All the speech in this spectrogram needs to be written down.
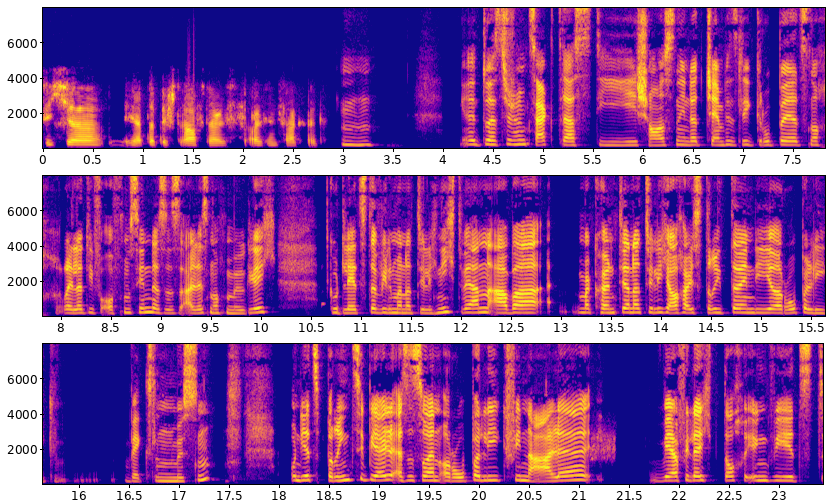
sicher härter bestraft als, als in Zagreb. Mhm. Äh, du hast ja schon gesagt, dass die Chancen in der Champions League-Gruppe jetzt noch relativ offen sind. Das ist alles noch möglich. Gut, letzter will man natürlich nicht werden, aber man könnte ja natürlich auch als Dritter in die Europa League wechseln müssen. Und jetzt prinzipiell, also so ein Europa League-Finale wäre vielleicht doch irgendwie jetzt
